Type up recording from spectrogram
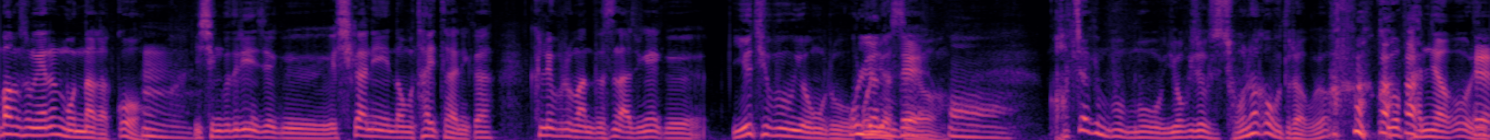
방송에는 못 나갔고 음. 이 친구들이 이제 그 시간이 너무 타이트하니까 클립으로 만들어서 나중에 그 유튜브용으로 올렸는데, 올렸어요. 어. 갑자기 뭐, 뭐, 여기저기서 전화가 오더라고요. 그거 봤냐고. 그래서,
